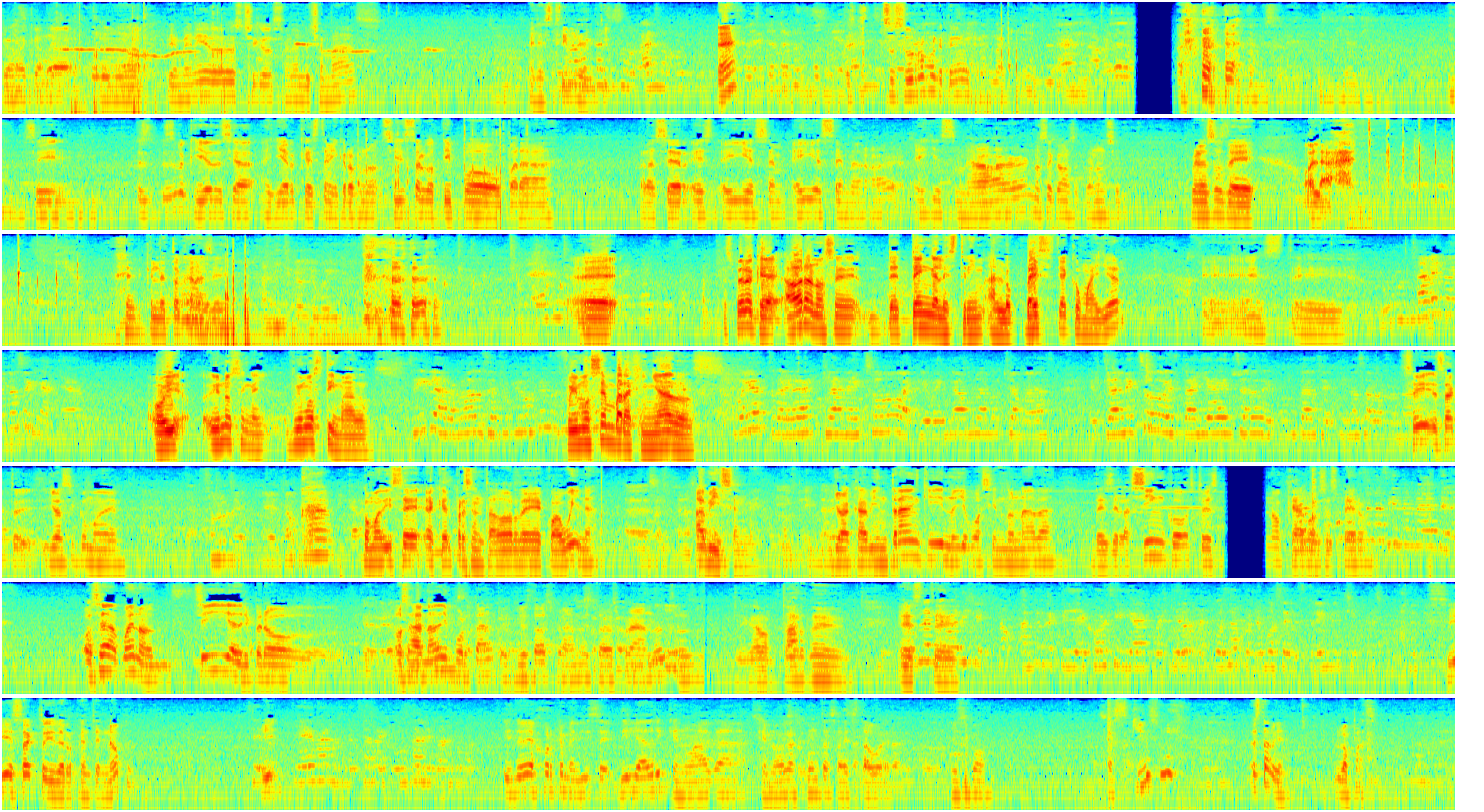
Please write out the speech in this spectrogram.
¿Qué onda? ¿Qué onda? Ah, bienvenidos chicos a una lucha más. El stream del susurrando, ¿Eh? Es susurro porque tengo el micrófono aquí. Sí, es, es lo que yo decía ayer que este micrófono sí es algo tipo para para hacer es ASM, ASMR, ASMR, no sé cómo se pronuncia, pero esos de hola que le tocan así. Eh, espero que ahora no se detenga el stream a lo bestia como ayer. Eh, este, ¿Saben? Hoy nos engañaron. hoy, hoy nos engañó, fuimos timados, Sí, la verdad, o sea, porque no que nos fuimos embarajiñados. Voy a traer al clan Éxodo a que venga una lucha más. El clan Éxodo está ya en sala de juntas y aquí nos abandonaron. Sí, exacto. Yo así como de... Como dice aquel presentador de Coahuila, avísenme. Yo acá bien tranqui, no llevo haciendo nada desde las 5, estoy esperando, ¿qué hago? Los espero. O sea, bueno, sí, Adri, pero... O sea, nada importante. Yo estaba esperando, estaba esperando, entonces llegaron tarde. Este... dije, no, antes de que llegue Jorge y ya cualquier otra cosa, ponemos el stream y chicas. Sí, exacto, y de repente no. Se Y- llevan y. Y de Jorge me dice, dile a Adri que no haga que no haga juntas a esta hora. Yo así como, excuse me. Está bien, lo paso.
